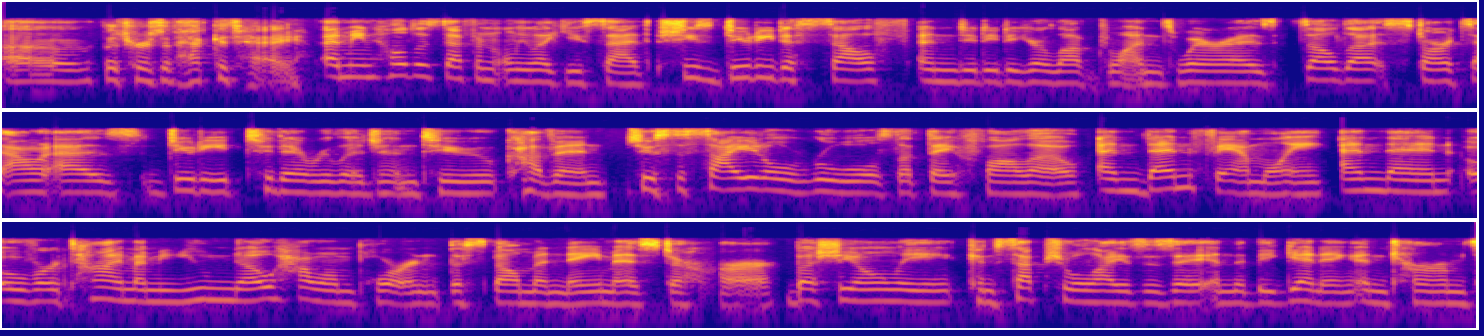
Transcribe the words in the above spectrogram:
of the Church of Hecate. I mean, Hilda's definitely, like you said, she's duty to self and duty to your loved ones, whereas Zelda starts out as duty to their religion, to coven, to societal rules that they follow, and then family. And then over time, I mean, you know how important the Spellman name is to her, but she only conceptualizes it in the beginning in terms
